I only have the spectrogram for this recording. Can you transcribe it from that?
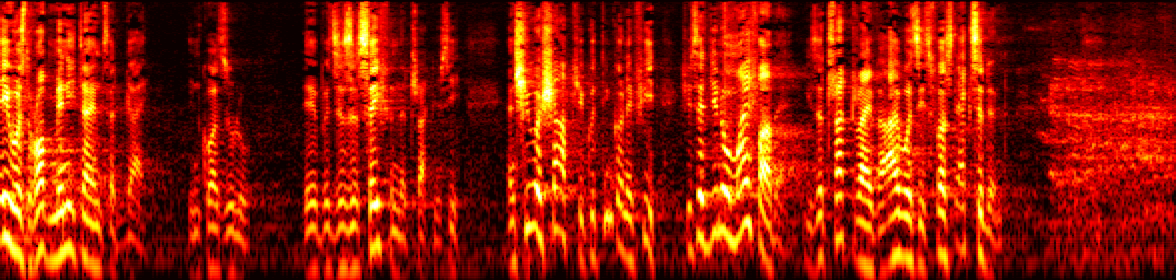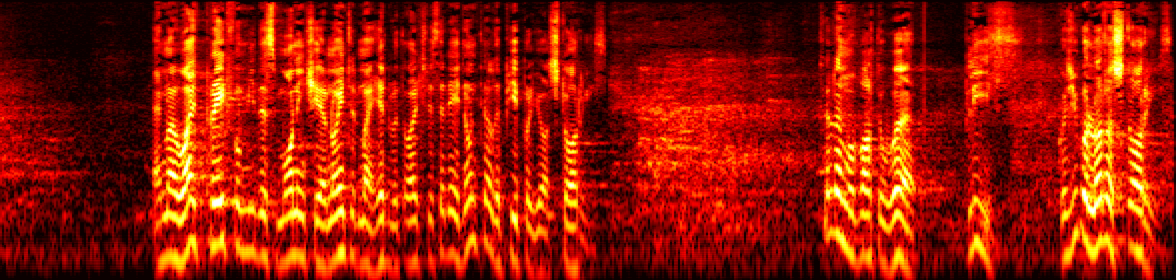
He was robbed many times, that guy, in KwaZulu. There was a safe in the truck, you see. And she was sharp. She could think on her feet. She said, You know, my father, he's a truck driver. I was his first accident. and my wife prayed for me this morning. She anointed my head with oil. She said, Hey, don't tell the people your stories. tell them about the word please. Because you've got a lot of stories.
